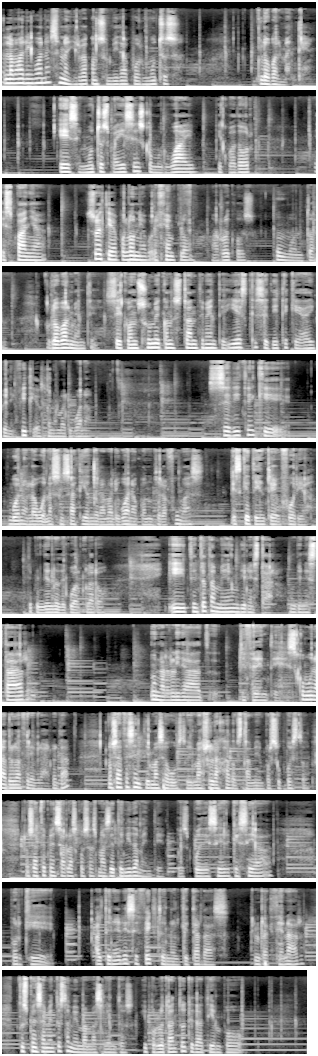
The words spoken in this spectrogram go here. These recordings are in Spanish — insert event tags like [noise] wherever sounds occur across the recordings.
La marihuana es una hierba consumida por muchos globalmente. Es en muchos países como Uruguay, Ecuador, España, Suecia, Polonia, por ejemplo, Marruecos, un montón. Globalmente se consume constantemente y es que se dice que hay beneficios de la marihuana. Se dice que, bueno, la buena sensación de la marihuana cuando te la fumas es que te entra euforia, dependiendo de cuál, claro. Y te entra también un bienestar, un bienestar, una realidad diferente. Es como una droga cerebral, ¿verdad? Nos hace sentir más a gusto y más relajados también, por supuesto. Nos hace pensar las cosas más detenidamente. Pues puede ser que sea porque al tener ese efecto en el que tardas en reaccionar, tus pensamientos también van más lentos y por lo tanto te da tiempo,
